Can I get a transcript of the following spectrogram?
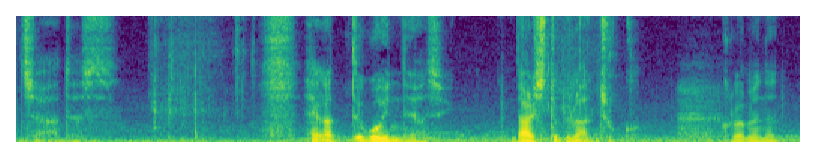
자, 됐어. 해가 뜨고 있네, 아직. 날씨도 별로 안 좋고. 그러면은.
